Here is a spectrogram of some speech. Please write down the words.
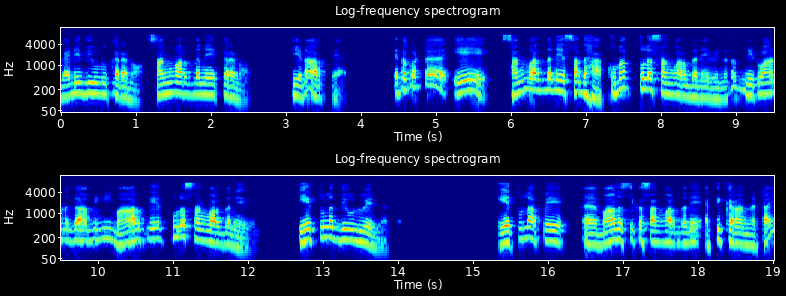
වැඩි දියුණු කරනවා, සංවර්ධනය කරනවා කියන අර්ථයයි. එතකොට ඒ සංවර්ධනය සඳහා කුමක් තුල සංවර්ධනය වෙන්නට නිර්වාණගාමිනී මාර්ගය තුල සංවර්ධනය වෙන්න. ඒ තුල දියුණු වෙන්නට ඒ තුල අපේ මානසික සංවර්ධනය ඇති කරන්නටයි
